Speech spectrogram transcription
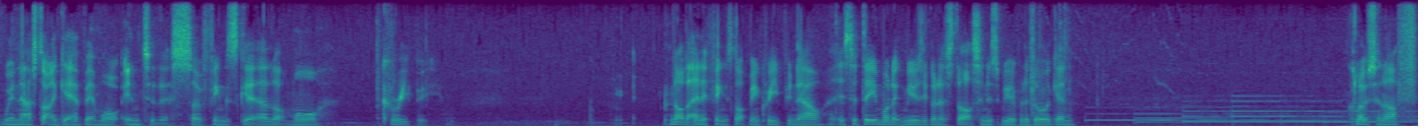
We're now starting to get a bit more into this, so things get a lot more creepy. Not that anything's not been creepy now. Is the demonic music going to start as soon as we open the door again? Close enough.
